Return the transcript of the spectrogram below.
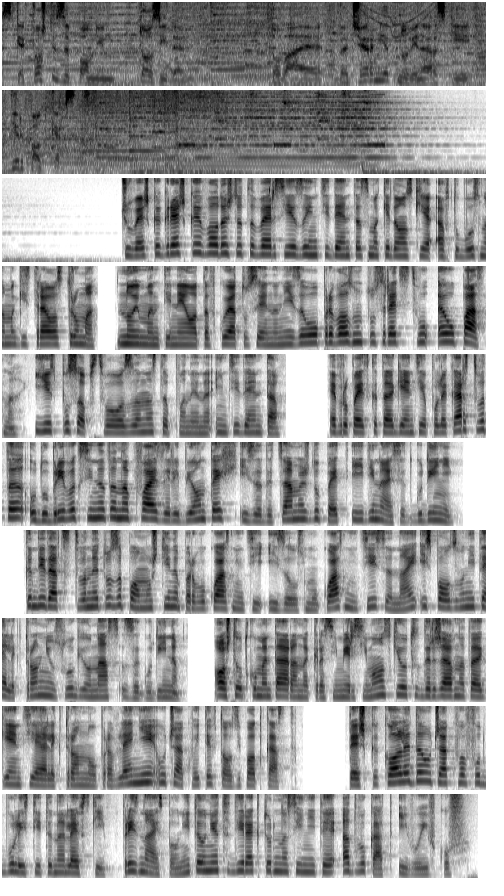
С какво ще запомним този ден? Това е вечерният новинарски Дир подкаст. Човешка грешка е водещата версия за инцидента с македонския автобус на магистрала Струма, но и мантинелата, в която се е нанизало превозното средство, е опасна и е способствала за настъпване на инцидента. Европейската агенция по лекарствата одобри ваксината на Pfizer и BioNTech и за деца между 5 и 11 години. Кандидатстването за помощи на първокласници и за осмокласници са най-използваните електронни услуги у нас за година. Още от коментара на Красимир Симонски от Държавната агенция електронно управление очаквайте в този подкаст. Тежка коледа очаква футболистите на Левски, призна изпълнителният директор на сините адвокат Иво Ивков.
